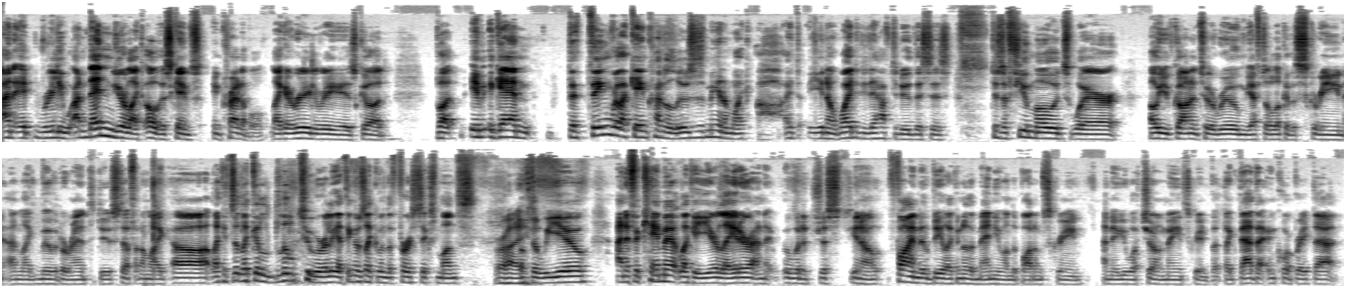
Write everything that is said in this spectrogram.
And it really, and then you're like, "Oh, this game's incredible. Like, it really, really is good." But again, the thing where that game kind of loses me, and I'm like, oh, I, you know, why did you have to do this? Is there's a few modes where oh, you've gone into a room, you have to look at the screen and like move it around to do stuff, and I'm like, uh, like it's like a little too early. I think it was like in the first six months Right. of the Wii U, and if it came out like a year later, and it, it would have just you know fine, it'll be like another menu on the bottom screen, and then you watch it on the main screen. But like that, that incorporate that.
